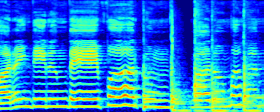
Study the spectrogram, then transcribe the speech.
மறைந்திருந்தே பார்க்கும் மருமமன்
